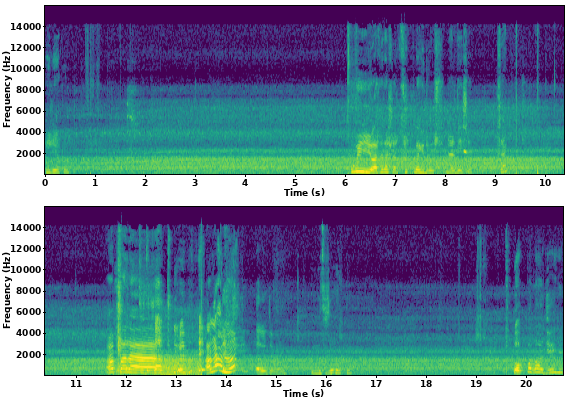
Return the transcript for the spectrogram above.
Hile yapalım. Uy arkadaşlar 40'la gidiyoruz neredeyse. Sen? Hoppala. Allah onu. Alacağım onu. Bunu size baktım. Hoppala diye git.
